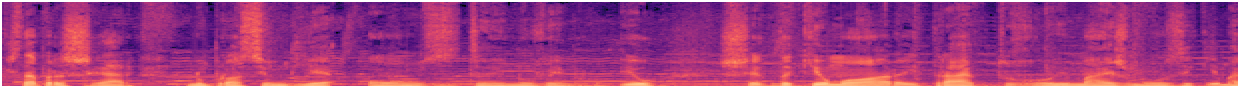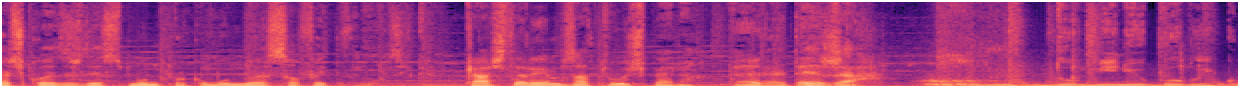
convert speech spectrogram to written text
está para chegar no próximo dia 11 de novembro. Eu chego daqui a uma hora e trago-te, Rui, mais música e mais coisas desse mundo, porque o mundo não é só feito de música. Cá estaremos à tua espera. Até já. Domínio Público.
